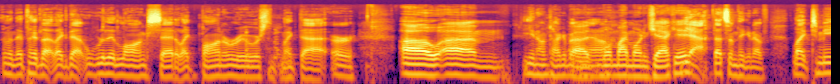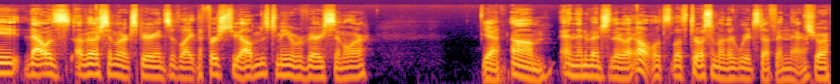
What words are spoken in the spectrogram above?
when they played that like that really long set at like Bonnaroo or something like that, or Oh, um, you know what I'm talking about uh, now. my morning jacket. Yeah, that's what I'm thinking of. Like to me, that was a very similar experience. Of like the first two albums to me were very similar. Yeah. Um, and then eventually they're like, oh, let's let's throw some other weird stuff in there. Sure.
